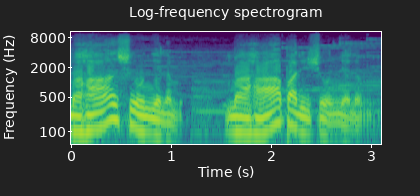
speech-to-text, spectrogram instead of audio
మహాశూన్యులం. మహాపరిశూన్యులం.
